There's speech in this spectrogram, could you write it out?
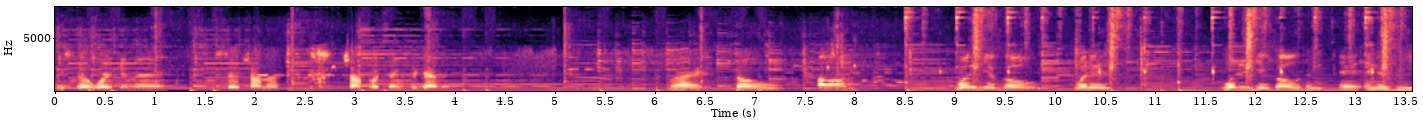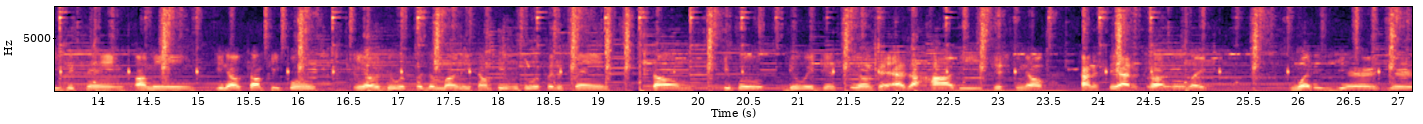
we still working, man. still trying to trying to put things together. Right. So, um, what are your goals? What is what is your goals in, in, in this music thing? I mean, you know, some people, you know, do it for the money. Some people do it for the fame. Some people do it just, you know, as a hobby, just you know, kind of stay out of trouble. Like, what is your your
